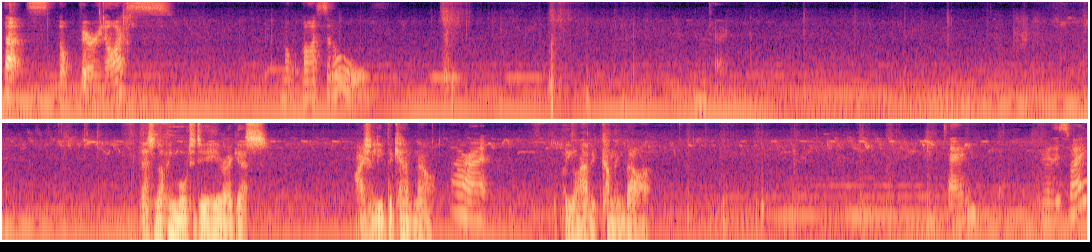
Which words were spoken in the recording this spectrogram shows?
That's not very nice. Not nice at all. Okay. There's nothing more to do here, I guess. I should leave the camp now, Alright. but you'll have it coming, Bauer. Okay. We go this way?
